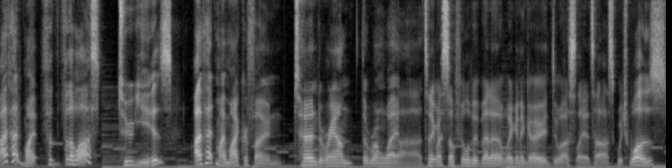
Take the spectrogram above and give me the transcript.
I've had my for for the last two years. I've had my microphone turned around the wrong way. Uh, to make myself feel a bit better, we're gonna go do our Slayer task, which was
